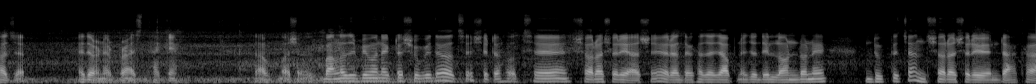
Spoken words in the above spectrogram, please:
হাজার, এ ধরনের প্রাইস থাকে। বাংলাদেশ বিমানে একটা সুবিধা আছে, সেটা হচ্ছে সরাসরি আসে। এরা দেখা যায় যে আপনি যদি লন্ডনে ঢুকতে চান, সরাসরি ঢাকা,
